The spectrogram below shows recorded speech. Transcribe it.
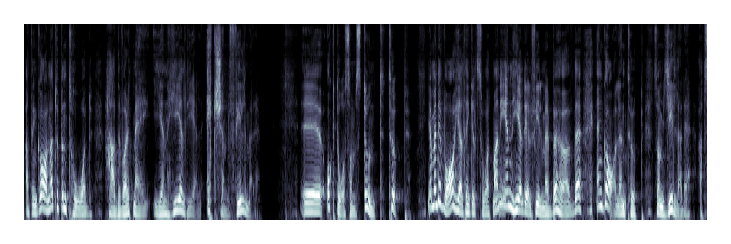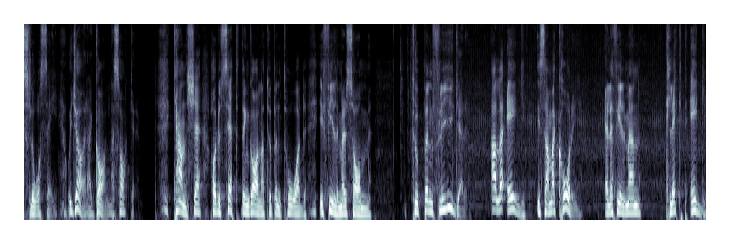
att den galna tuppen Tord hade varit med i en hel del actionfilmer. Eh, och då som stunttupp. Ja, men det var helt enkelt så att man i en hel del filmer behövde en galen tupp som gillade att slå sig och göra galna saker. Kanske har du sett den galna tuppen Tord i filmer som Tuppen flyger, Alla ägg i samma korg eller filmen Kläckt ägg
